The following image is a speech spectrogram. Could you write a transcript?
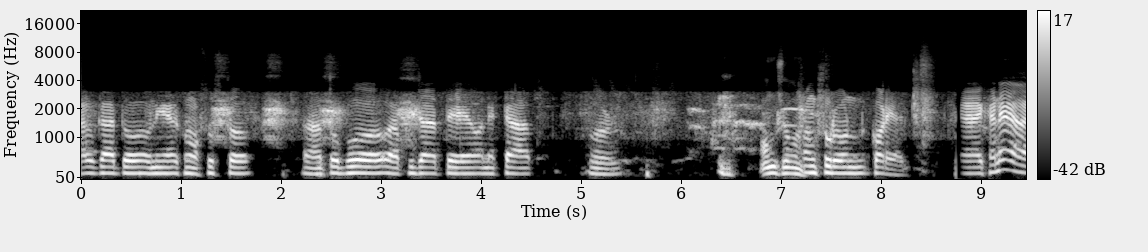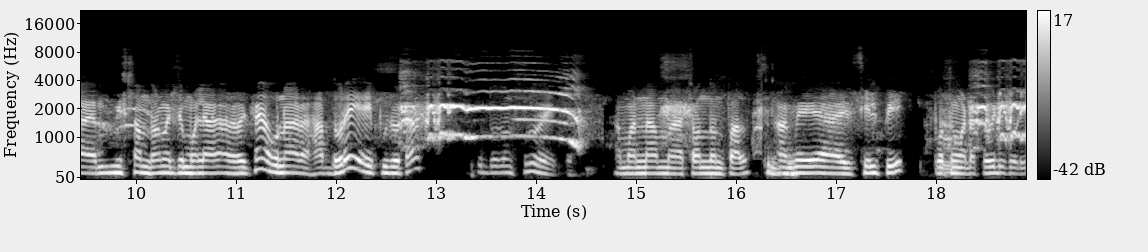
হালকা তো উনি এখন অসুস্থ। তবুও পূজাতে অনেকটা ওর অংশগ্রহণ। অংশগ্রহণ করে আর এখানে ইসলাম ধর্মের যে মহিলা রয়েছে ওনার হাত ধরে এই পুজোটা উদ্বোধন শুরু হয়েছে। আমার নাম চন্দন পাল। আমি শিল্পী প্রতিমাটা তৈরি করি।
